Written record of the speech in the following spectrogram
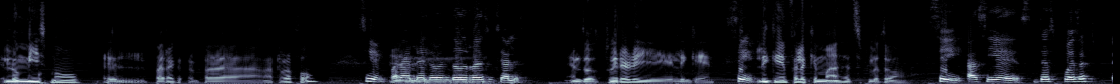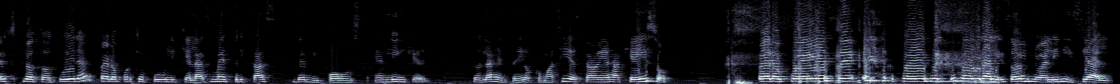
lo mismo el para, para Rafa. Sí, en paralelo en, dos redes sociales. En dos, Twitter y LinkedIn. Sí. LinkedIn fue la que más explotó. Sí, así es. Después explotó Twitter, pero porque publiqué las métricas de mi post en LinkedIn. Entonces la gente dijo, ¿cómo así? ¿Esta vieja qué hizo? Pero fue ese, fue ese el que se viralizó y no el inicial.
